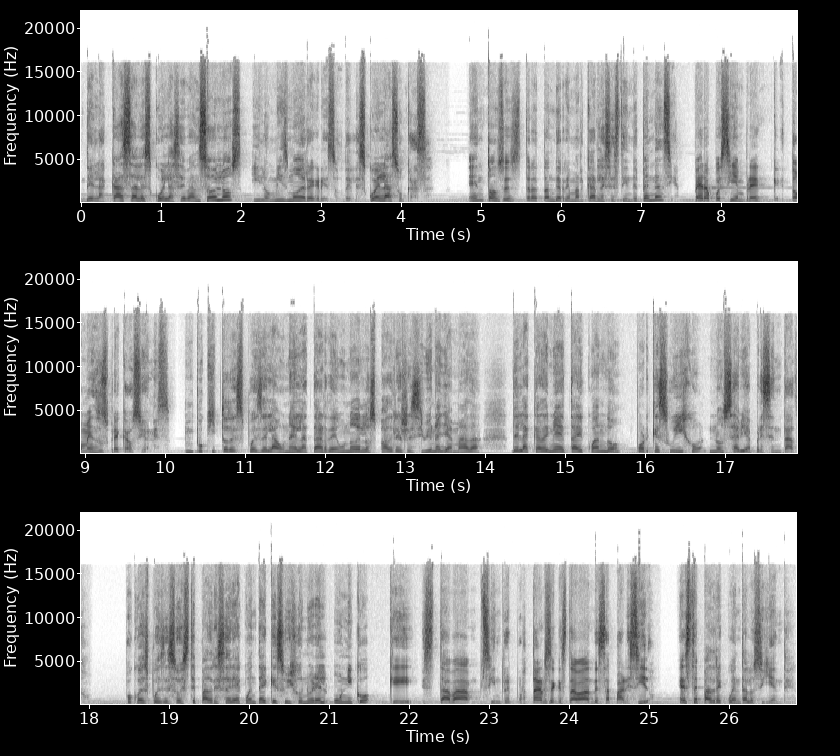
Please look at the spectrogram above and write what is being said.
de la casa a la escuela se van solos y lo mismo de regreso, de la escuela a su casa. Entonces tratan de remarcarles esta independencia, pero pues siempre que tomen sus precauciones. Un poquito después de la una de la tarde, uno de los padres recibió una llamada de la Academia de Taekwondo porque su hijo no se había presentado. Poco después de eso, este padre se daría cuenta de que su hijo no era el único que estaba sin reportarse, que estaba desaparecido. Este padre cuenta lo siguiente.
